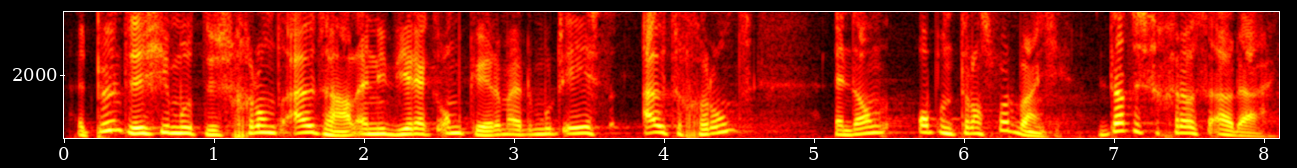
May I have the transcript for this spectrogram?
Het punt is, je moet dus grond uithalen en niet direct omkeren, maar het moet eerst uit de grond en dan op een transportbandje. Dat is de grootste uitdaging.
